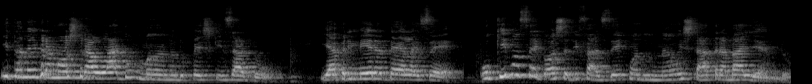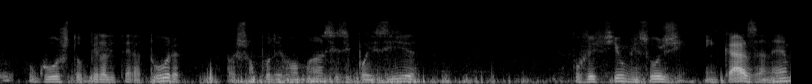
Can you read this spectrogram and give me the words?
e também para mostrar o lado humano do pesquisador. E a primeira delas é: o que você gosta de fazer quando não está trabalhando? O gosto pela literatura, paixão por ler romances e poesia, por ver filmes hoje em casa, né?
